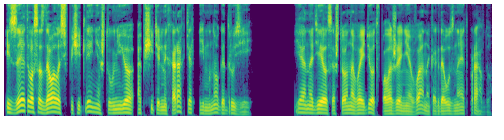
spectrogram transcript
Из-за этого создавалось впечатление, что у нее общительный характер и много друзей. Я надеялся, что она войдет в положение Вана, когда узнает правду.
